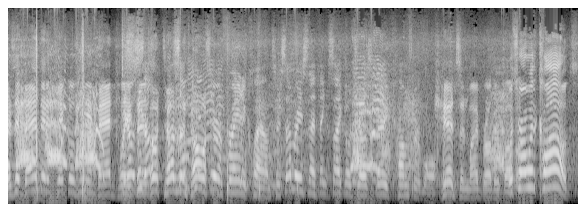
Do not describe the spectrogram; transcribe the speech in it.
Is it bad that it tickles me in bad You know, places? some, doesn't some know. kids are afraid of clowns. For some reason, I think Psycho Joe's very comfortable. Kids and my brother Bubba. What's wrong with clouds?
